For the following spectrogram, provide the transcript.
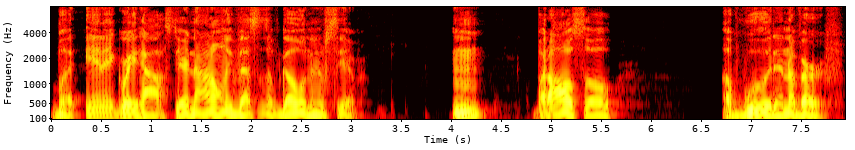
but in a great house, there are not only vessels of gold and of silver, hmm? but also of wood and of earth,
